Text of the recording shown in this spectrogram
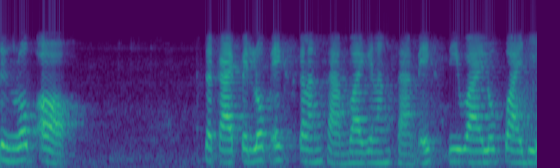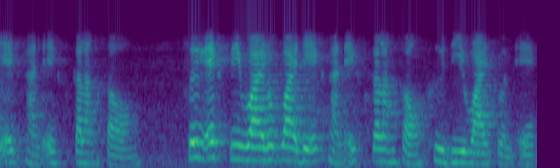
ดึงลบออก จะกลายเป็นลบ x กำลัง3 y กำลัง3 x dy ลบ y dx หาร x กำลัง2ซึ่ง x dy ลบ y dx หาร x กำลัง2คือ dy ส่วน x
